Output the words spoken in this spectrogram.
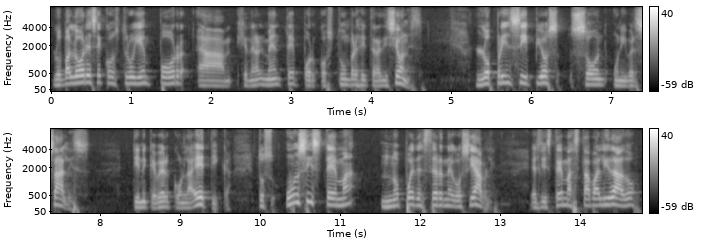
Los valores se construyen por, ah, generalmente por costumbres y tradiciones. Los principios son universales, tienen que ver con la ética. Entonces, un sistema no puede ser negociable. El sistema está validado,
